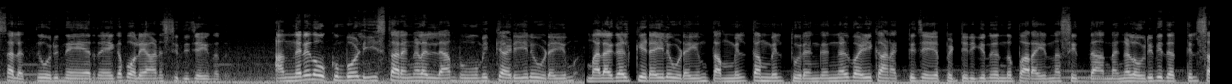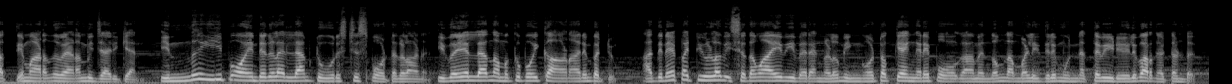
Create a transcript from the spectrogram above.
സ്ഥലത്ത് ഒരു നേർരേഖ പോലെയാണ് സ്ഥിതി ചെയ്യുന്നത്. അങ്ങനെ നോക്കുമ്പോൾ ഈ സ്ഥലങ്ങളെല്ലാം ഭൂമിക്കടിയിലൂടെയും മലകൾക്കിടയിലൂടെയും തമ്മിൽ തമ്മിൽ തുരങ്കങ്ങൾ വഴി കണക്ട് ചെയ്യപ്പെട്ടിരിക്കുന്നു എന്ന് പറയുന്ന സിദ്ധാന്തങ്ങൾ ഒരു വിധത്തിൽ സത്യമാണെന്ന് വേണം വിചാരിക്കാൻ. ഇന്ന് ഈ പോയിന്റുകളെല്ലാം ടൂറിസ്റ്റ് സ്പോട്ടുകളാണ്. ഇവയെല്ലാം നമുക്ക് പോയി കാണാനും പറ്റും. അതിനെപ്പറ്റിയുള്ള വിശദമായ വിവരങ്ങളും ഇങ്ങോട്ടൊക്കെ എങ്ങനെ പോകാമെന്നും നമ്മൾ ഇതിൽ മുന്നത്തെ വീഡിയോയിൽ പറഞ്ഞിട്ടുണ്ട്.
